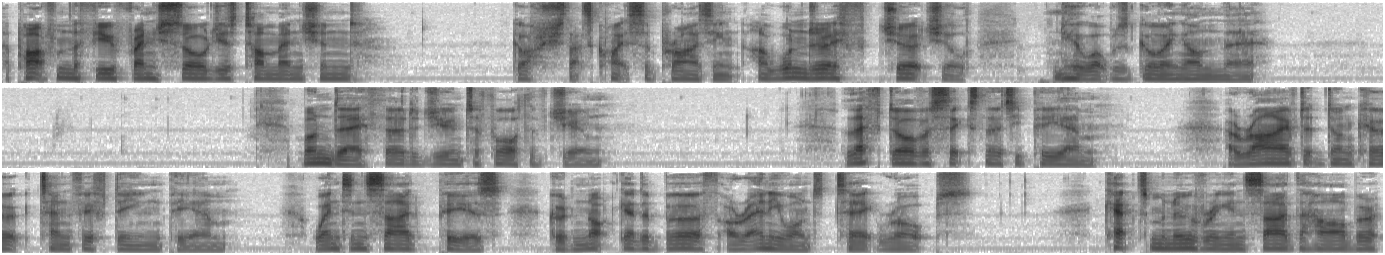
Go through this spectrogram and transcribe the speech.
Apart from the few French soldiers Tom mentioned, gosh, that's quite surprising. I wonder if Churchill knew what was going on there. Monday, 3rd of June to 4th of June. Left Dover 6:30 p.m. Arrived at Dunkirk 10:15 p.m. Went inside piers, could not get a berth or anyone to take ropes. Kept manoeuvring inside the harbour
